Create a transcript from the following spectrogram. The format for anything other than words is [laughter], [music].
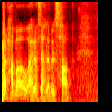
مرحبا واهلا وسهلا بالاصحاب.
